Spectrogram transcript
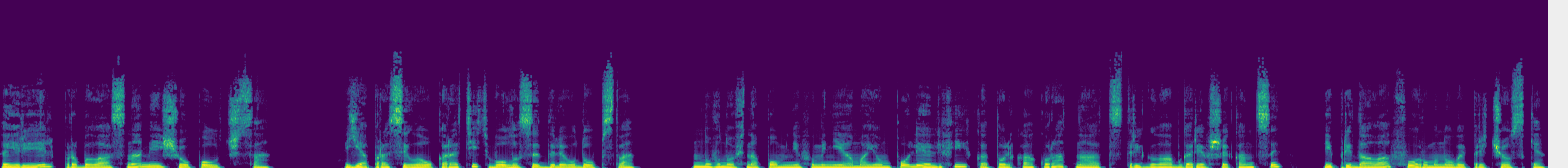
Ириэль пробыла с нами еще полчаса. Я просила укоротить волосы для удобства, но вновь напомнив мне о моем поле, эльфийка только аккуратно отстригла обгоревшие концы и придала форму новой прическе.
